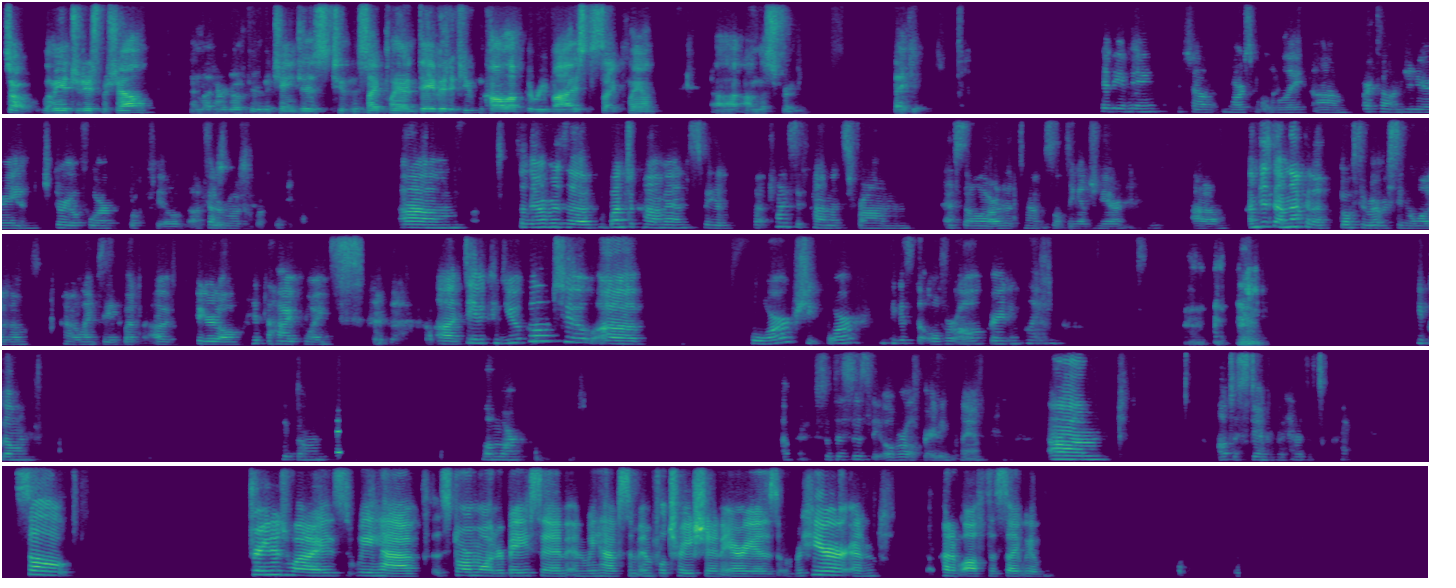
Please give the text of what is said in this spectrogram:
so let me introduce Michelle and let her go through the changes to the site plan. David, if you can call up the revised site plan uh, on the screen. Thank you. Good evening, Michelle Morris McCoy, um, Artel Engineering, 304 Brookfield, uh, Federal Road. Um, so there was a bunch of comments. We had about 26 comments from SLR, that's not consulting engineer. Um, I'm just, I'm not gonna go through every single one of them, kind of lengthy, but I figured I'll hit the high points. Uh, David, could you go to uh, four, sheet four? I think it's the overall grading plan. Keep going. Keep going. One more. Okay, so this is the overall grading plan. Um, I'll just stand over here. That's okay. So drainage wise, we have a stormwater basin and we have some infiltration areas over here and kind of off the site. We have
